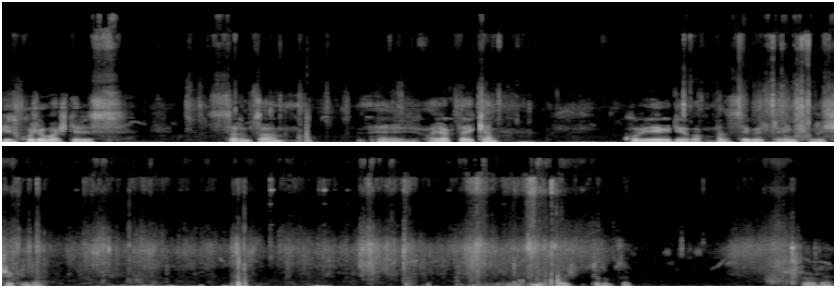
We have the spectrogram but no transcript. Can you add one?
biz koca baş deriz. Sarımsağın e, ayaktayken kuruya gidiyor. Bak ben size göstereyim şöyle şu şekilde. Sarımsak şöyle.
